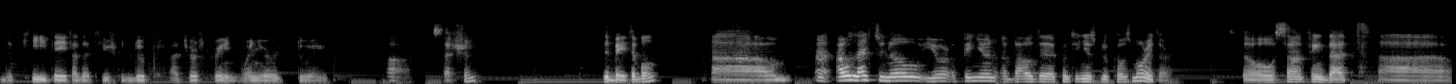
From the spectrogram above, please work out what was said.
the key data that you should look at your screen when you're doing a session. Debatable. Um, uh, I would like to know your opinion about the continuous glucose monitor. So something that uh,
